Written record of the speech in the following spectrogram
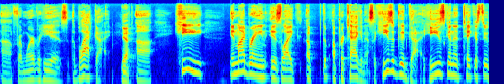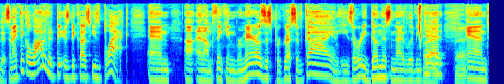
uh, from wherever he is the black guy Yeah. uh, he in my brain is like a, a protagonist. Like he's a good guy. He's gonna take us through this. And i think a lot of it is because he's black and uh, and i'm thinking romero's this progressive guy and he's already done this in night of the living dead right. and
